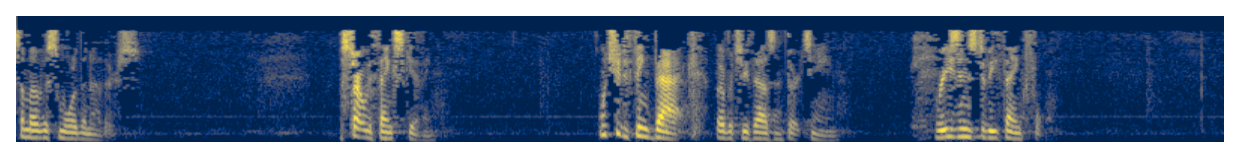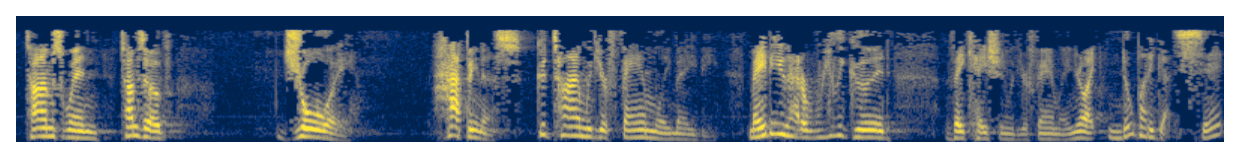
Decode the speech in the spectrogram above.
some of us more than others. Let's start with Thanksgiving. I want you to think back over 2013. Reasons to be thankful. Times when, times of joy, happiness, good time with your family, maybe. Maybe you had a really good vacation with your family and you're like, nobody got sick.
